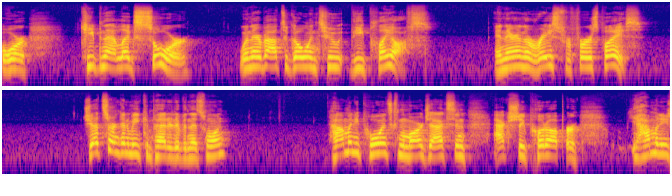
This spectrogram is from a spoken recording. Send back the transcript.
or keeping that leg sore when they're about to go into the playoffs and they're in the race for first place? Jets aren't going to be competitive in this one. How many points can Lamar Jackson actually put up, or how many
